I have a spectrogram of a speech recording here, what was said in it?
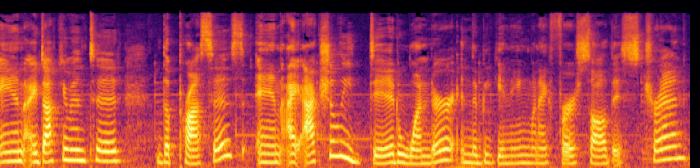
and I documented the process and I actually did wonder in the beginning when I first saw this trend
